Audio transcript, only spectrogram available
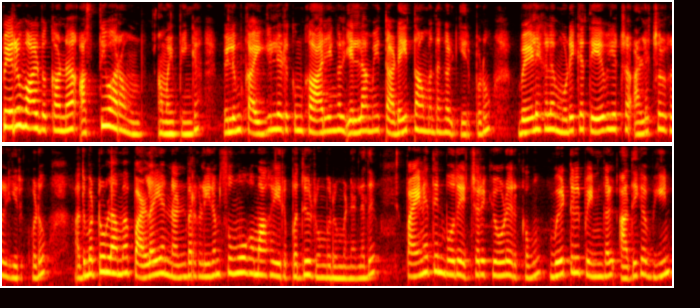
பெருவாழ்வுக்கான அஸ்திவாரம் அமைப்பீங்க. மேலும் கையில் எடுக்கும் காரியங்கள் எல்லாமே தடை தாமதங்கள் ஏற்படும். வேலைகளை முடிக்க தேவையற்ற அலைச்சல்கள் ஏற்படும். அது மட்டும் இல்லாமல் பழைய நண்பர்களிடம் சுமூகமாக இருப்பது ரொம்ப ரொம்ப நல்லது. பயணத்தின் போது எச்சரிக்கையோடு இருக்கவும் வீட்டில் பெண்கள் அதிக வீண்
